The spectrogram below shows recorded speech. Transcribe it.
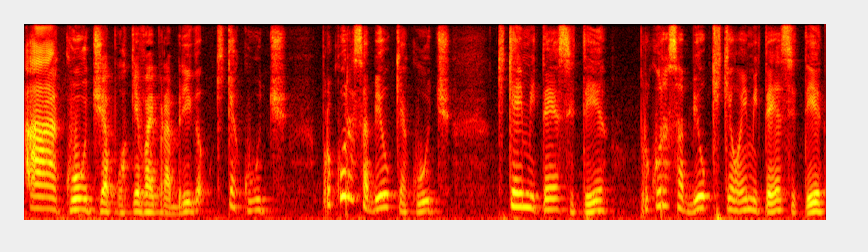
Ah, CUT é porque vai para briga. O que é CUT? Procura saber o que é CUT. O que é MTST? Procura saber o que é o MTST.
